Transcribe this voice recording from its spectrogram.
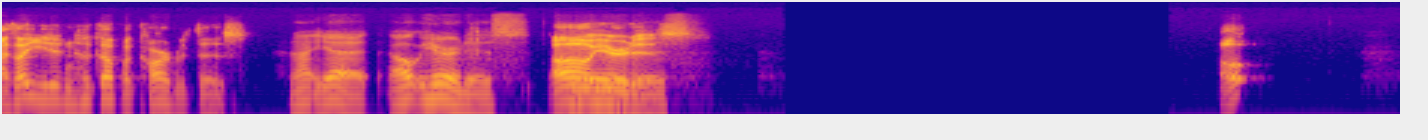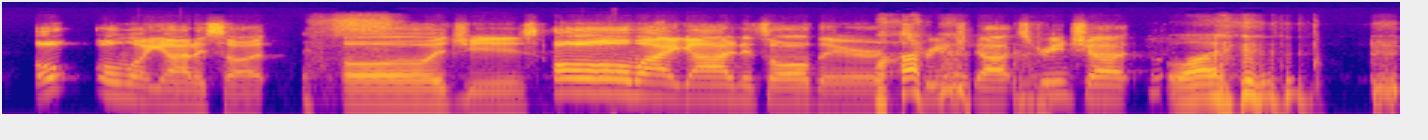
I thought you didn't hook up a card with this. Not yet. Oh, here it is. Oh, here it is. Oh, oh, oh my God! I saw it. Oh, jeez. Oh my God! And it's all there. What? Screenshot. Screenshot. Why?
